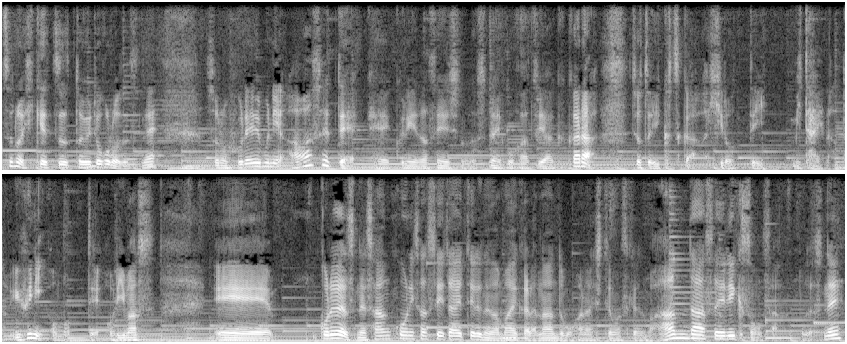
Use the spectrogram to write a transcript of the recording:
つの秘訣というところですねそのフレームに合わせて、えー、国枝選手のですねご活躍からちょっといくつか拾ってみたいなというふうに思っております。えーこれはですね、参考にさせていただいているのが前から何度もお話してますけれども、アンダース・エリクソンさんのですね、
